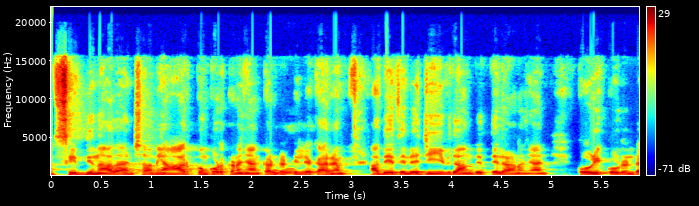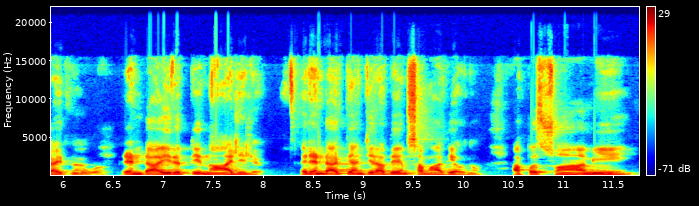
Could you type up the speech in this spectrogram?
സിദ്ധിനാഥാൻ സ്വാമി ആർക്കും കൊടുക്കണം ഞാൻ കണ്ടിട്ടില്ല. കാരണം അദ്ദേഹത്തിന്റെ ജീവിതാന്ത്യത്തിലാണ് ഞാൻ കോഴിക്കോട് ഉണ്ടായിരുന്നത്. രണ്ടായിരത്തി നാലിൽ രണ്ടായിരത്തി അഞ്ചിൽ അദ്ദേഹം സമാധിയാവുന്നു. അപ്പോൾ സ്വാമി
